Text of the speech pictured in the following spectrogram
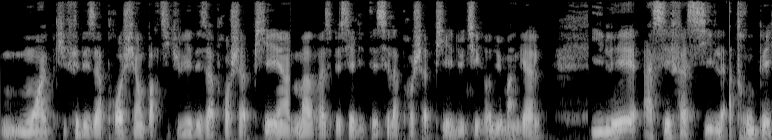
moi qui fais des approches et en particulier des approches à pied hein, ma vraie spécialité c'est l'approche à pied du tigre du Bengale il est assez facile à tromper.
